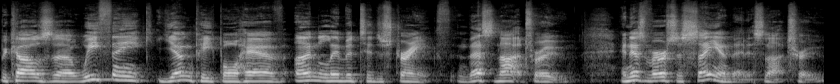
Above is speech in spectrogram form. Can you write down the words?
because uh, we think young people have unlimited strength, and that's not true. And this verse is saying that it's not true.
